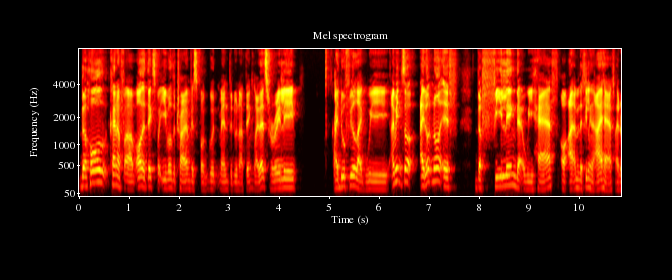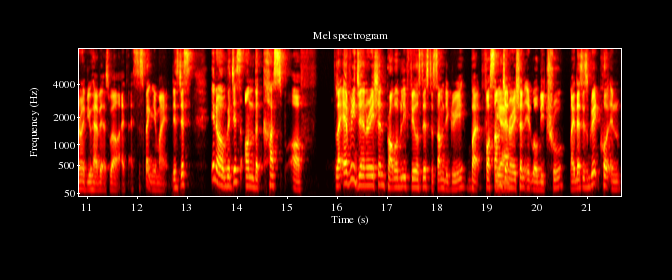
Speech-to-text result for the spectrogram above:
the whole kind of uh, all it takes for evil to triumph is for good men to do nothing. Like that's really, I do feel like we. I mean, so I don't know if the feeling that we have, or I mean, the feeling that I have, I don't know if you have it as well. I, I suspect you might. It's just, you know, we're just on the cusp of like every generation probably feels this to some degree, but for some yeah. generation it will be true. Like there's this great quote in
